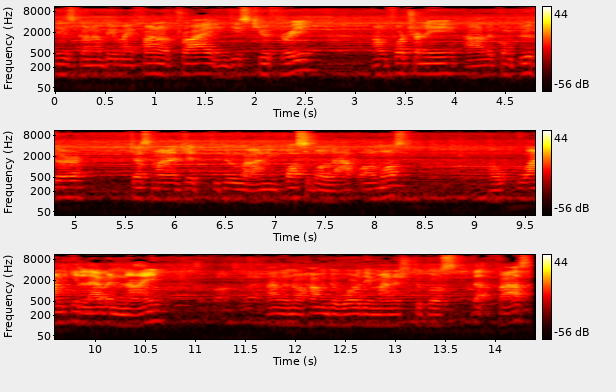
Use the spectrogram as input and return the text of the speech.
This is gonna be my final try in this Q3. Unfortunately, uh, the computer just managed to do an impossible lap almost. A 111.9. I don't know how in the world they managed to go that fast.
